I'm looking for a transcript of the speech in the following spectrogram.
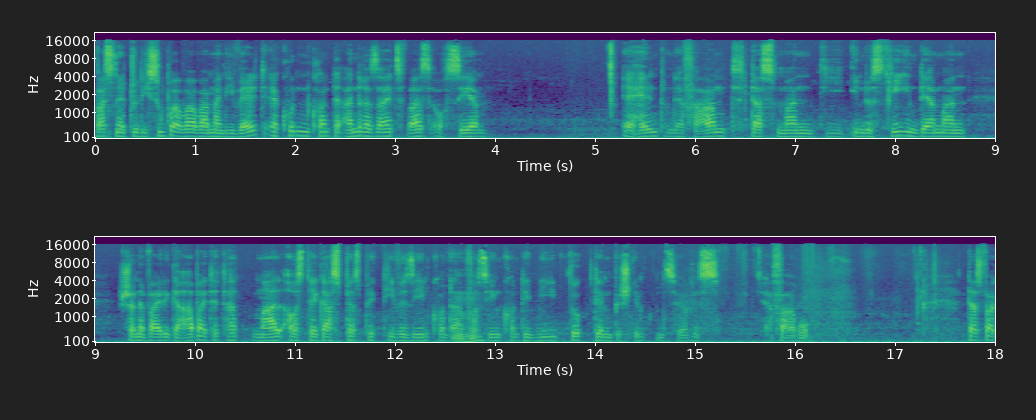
Was natürlich super war, weil man die Welt erkunden konnte. Andererseits war es auch sehr erhellend und erfahrend, dass man die Industrie, in der man schon eine Weile gearbeitet hat, mal aus der Gastperspektive sehen konnte, einfach sehen konnte, wie wirkt denn bestimmten Service-Erfahrung. Das war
